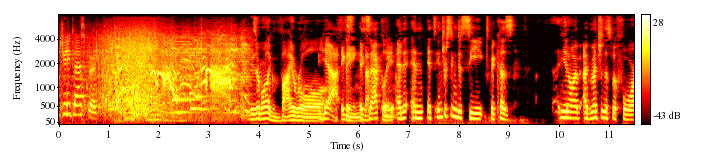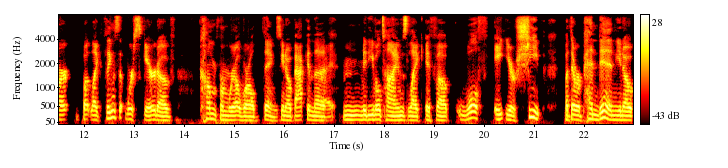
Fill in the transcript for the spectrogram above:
Judy Glassberg. These are more like viral yeah, ex- things. exactly. And and it's interesting to see because you know I've, I've mentioned this before, but like things that we're scared of come from real world things. You know, back in the medieval times, like if a wolf ate your sheep, but they were penned in, you know,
